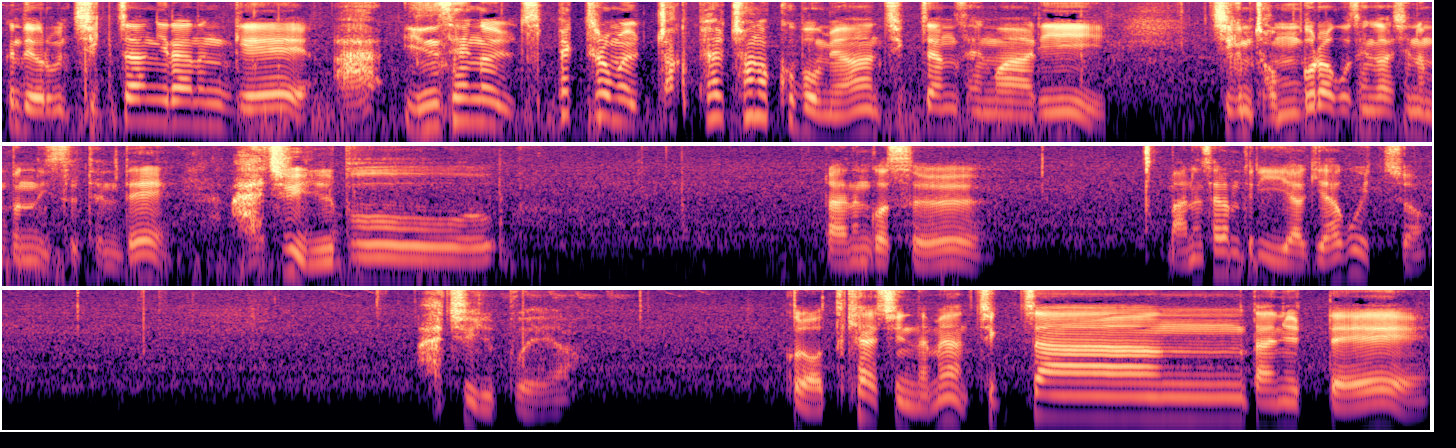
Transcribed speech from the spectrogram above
근데 여러분 직장이라는 게 아, 인생을 스펙트럼을 쫙 펼쳐놓고 보면 직장 생활이 지금 전부라고 생각하시는 분도 있을 텐데 아주 일부 라는 것을 많은 사람들이 이야기하고 있죠. 아주 일부예요. 그걸 어떻게 할 수 있냐면 직장 다닐 때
